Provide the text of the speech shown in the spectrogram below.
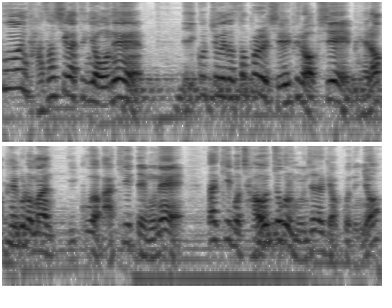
투원 5시 같은 경우는 입구 쪽에서 서플을 지을 필요 없이 배럭팩으로만 입구가 막히기 때문에 딱히 뭐 자원 쪽으로 문제될 게 없거든요.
